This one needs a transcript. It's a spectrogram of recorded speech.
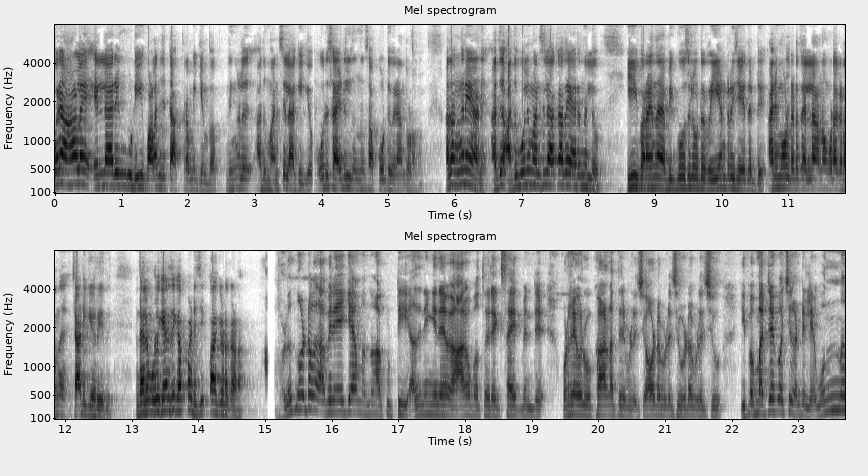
ഒരാളെ എല്ലാവരും കൂടി വളഞ്ഞിട്ട് ആക്രമിക്കുമ്പോൾ നിങ്ങൾ അത് മനസ്സിലാക്കിക്കോ ഒരു സൈഡിൽ നിന്ന് സപ്പോർട്ട് വരാൻ തുടങ്ങും. അതങ്ങനെയാണ്. അത് അതുപോലും മനസ്സിലാക്കാതെ ആയിരുന്നല്ലോ ഈ പറയുന്ന ബിഗ് ബോസിലോട്ട് റീ എൻട്രി ചെയ്തിട്ട് അനുമോളുടെ അടുത്ത് എല്ലാ എണ്ണം കൂടെ കിടന്ന് ചാടി കയറിയത് എന്തായാലും പുള്ളിക്കാരത്തി കപ്പടിച്ച് ബാക്കിയോടെ കാണാം. അവളിങ്ങോട്ട് അഭിനയിക്കാൻ വന്നു. ആ കുട്ടി അതിനിങ്ങനെ ആകെ മൊത്തം ഒരു എക്സൈറ്റ്മെന്റ് ഉടനെ ഒരു ഉദ്ഘാടനത്തിന് വിളിച്ചു അവിടെ വിളിച്ചു ഇവിടെ വിളിച്ചു. ഇപ്പം മറ്റേ കൊച്ചു കണ്ടില്ലേ? ഒന്ന്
